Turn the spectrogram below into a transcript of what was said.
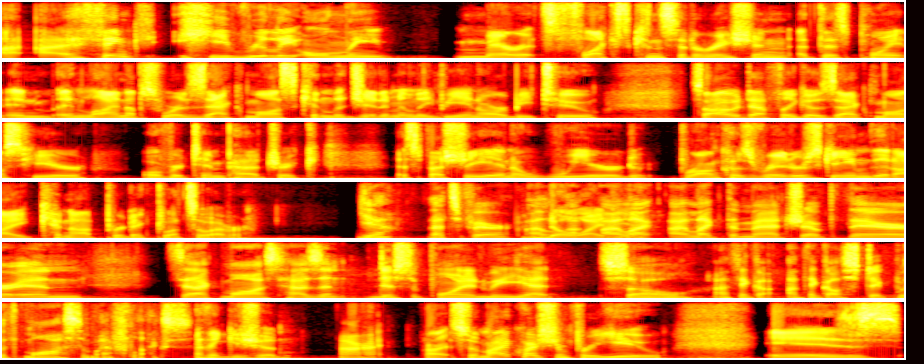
I, I think he really only merits flex consideration at this point in, in lineups where Zach Moss can legitimately be an RB2. So I would definitely go Zach Moss here over Tim Patrick, especially in a weird Broncos Raiders game that I cannot predict whatsoever. Yeah, that's fair. I, No I- I idea. like I like the matchup there, and Zach Moss hasn't disappointed me yet. So I think I think I'll stick with Moss in my flex. I think you should. All right. All right. So my question for you is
